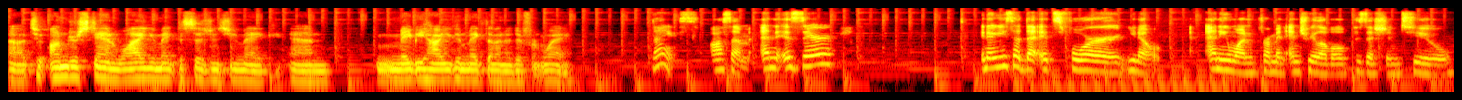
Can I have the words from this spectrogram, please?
uh, to understand why you make decisions you make and maybe how you can make them in a different way. Nice. Awesome. And is there, you know, you said that it's for, you know, anyone from an entry level position to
